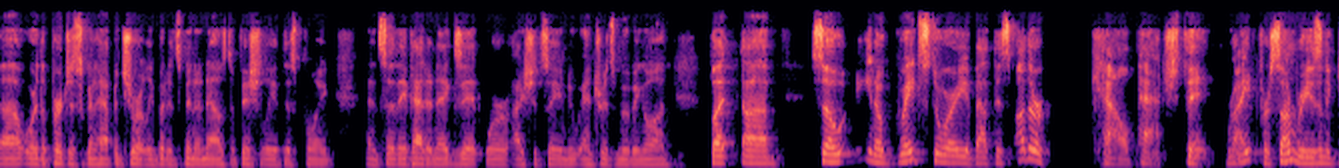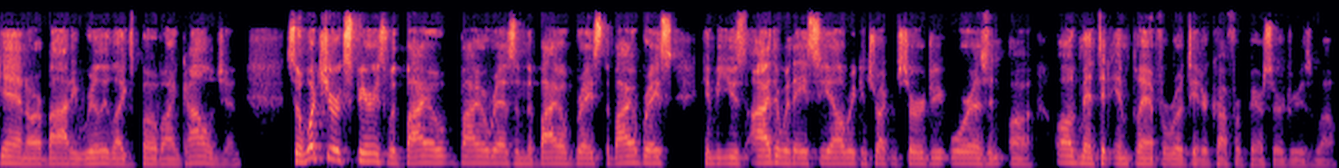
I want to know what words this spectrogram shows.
uh, or the purchase is going to happen shortly but it's been announced officially at this point. And so they've had an exit or i should say a new entrance moving on. But um, so you know great story about this other cow patch thing right? For some reason again our body really likes bovine collagen so, what's your experience with bio BioRez and the BioBrace? The BioBrace can be used either with ACL reconstructive surgery or as an uh, augmented implant for rotator cuff repair surgery as well.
